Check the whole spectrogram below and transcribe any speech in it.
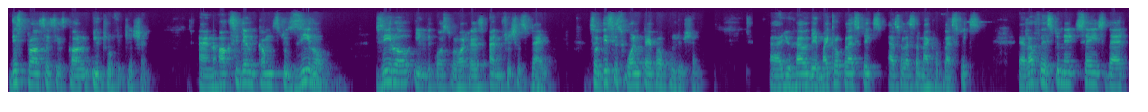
This process is called eutrophication. And oxygen comes to zero, zero in the coastal waters, and fishes die. So this is one type of pollution. Uh, you have the microplastics as well as the macroplastics. A rough estimate says that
